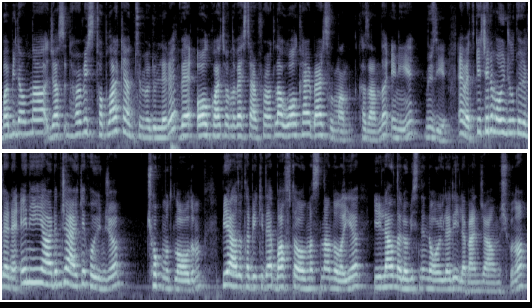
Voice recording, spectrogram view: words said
Babylon'la Justin Hurwitz toplarken tüm ödülleri ve All Quiet on the Western Front'la Walker Bertelmann kazandı en iyi müziği. Evet geçelim oyunculuk ödüllerine. En iyi yardımcı erkek oyuncu. Çok mutlu oldum. Biraz da tabii ki de BAFTA olmasından dolayı İrlanda lobisinin de oylarıyla bence almış bunu.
